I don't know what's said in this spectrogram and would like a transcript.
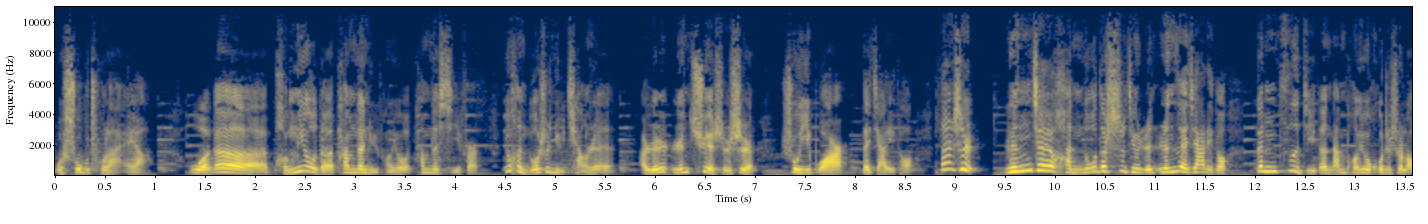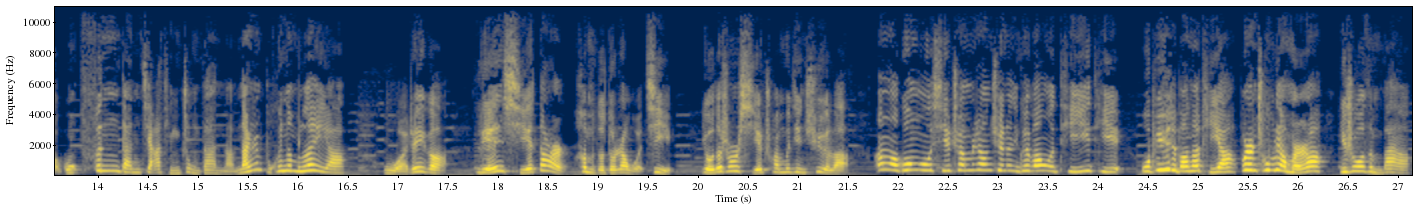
我说不出来呀。我的朋友的他们的女朋友，他们的媳妇儿有很多是女强人啊，人人确实是说一不二在家里头。但是人家有很多的事情，人人在家里头跟自己的男朋友或者是老公分担家庭重担呢。男人不会那么累呀。我这个连鞋带儿恨不得都让我系，有的时候鞋穿不进去了，嗯，老公我鞋穿不上去了，你快帮我提一提，我必须得帮他提啊，不然出不了门啊。你说我怎么办啊？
